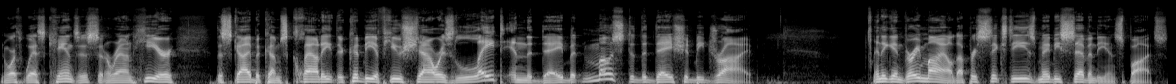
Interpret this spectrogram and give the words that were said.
northwest Kansas, and around here, the sky becomes cloudy. There could be a few showers late in the day, but most of the day should be dry. And again, very mild, upper 60s, maybe 70 in spots.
